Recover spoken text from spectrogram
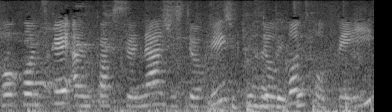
rencontrer un personnage historique de votre pays,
